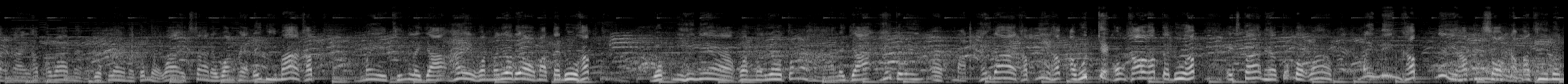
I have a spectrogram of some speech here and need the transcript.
ยังไงครับ เพราะว่าแหมยกแรกเนี่ยต้องบอกว่าเอ็กซ่าเนี่ยวางแผนได้ดีมากครับ ไม่ทิ้งระยะให้ควันมาริโอได้ออกหมาแต่ดูครับ ยกนี้เนี่ยควันมาริโอต้องหาระยะให้ตัวเองออกหมัดให้ได้ครับนี่ครับอาวุธเก่งของเขาครับแต่ดูครับเอ็กซ่าเนี่ยต้องบอกว่าไม่นิ่งครับนี่ครับมีศอกกลับมาทีนึง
